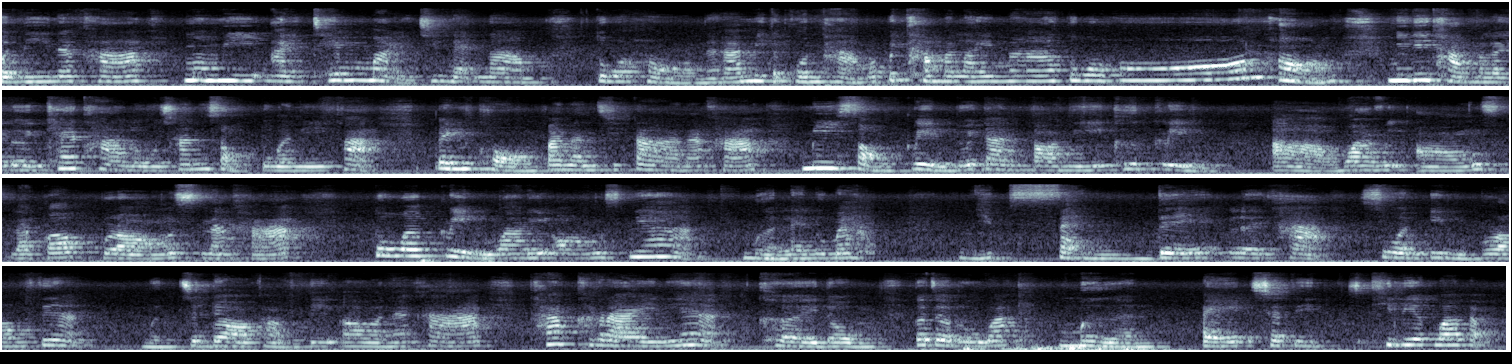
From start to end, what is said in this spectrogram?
วันนี้นะคะมามีไอเทมใหม่ที่แนะนำตัวหอมนะคะ มีแต่คนถามว่าไปทำอะไรมาตัวหอมหอมไม่ได้ทำอะไรเลยแค่ทาโลชั่น 2 ตัวนี้ค่ะ เป็นของปานันชิตานะคะ มี 2 กลิ่นด้วยกันตอนนี้คือกลิ่นวาริอองส์แล้วก็บรอนส์นะคะ ตัวกลิ่นวาริอองส์เนี่ยเหมือนอะไรรู้ไหม ยิปแซนเดะเลยค่ะ ส่วนกลิ่นบรอนซ์เนี่ยเหมือนจะดอของดีออนะคะ ถ้าใครเนี่ยเคยดมก็จะรู้ว่าเหมือนเป๊ะชนิดที่เรียกว่าแบบ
